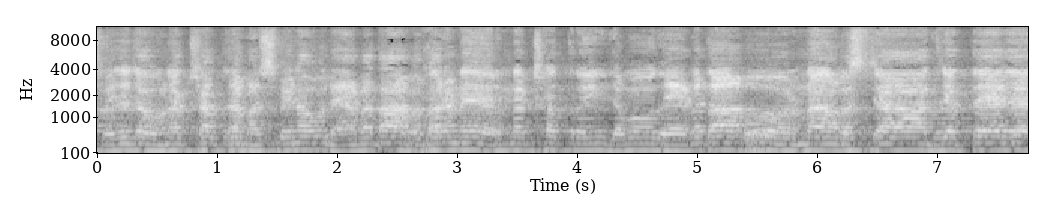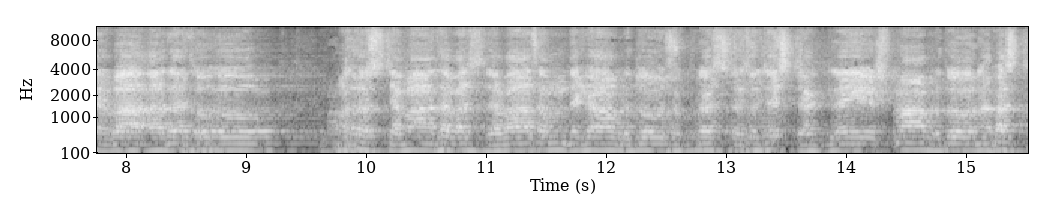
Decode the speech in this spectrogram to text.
स्विजौ नक्षत्रमश्विनौ देवता भर्णेर्नक्षत्रै जमो देवता पूर्णावश्चाद्यत्ते देवा अदधुः मधश्च माधवश्च वासन्तिकावृतो शुक्रश्च शुचिश्च ग्रैष्मावृतो नभश्च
